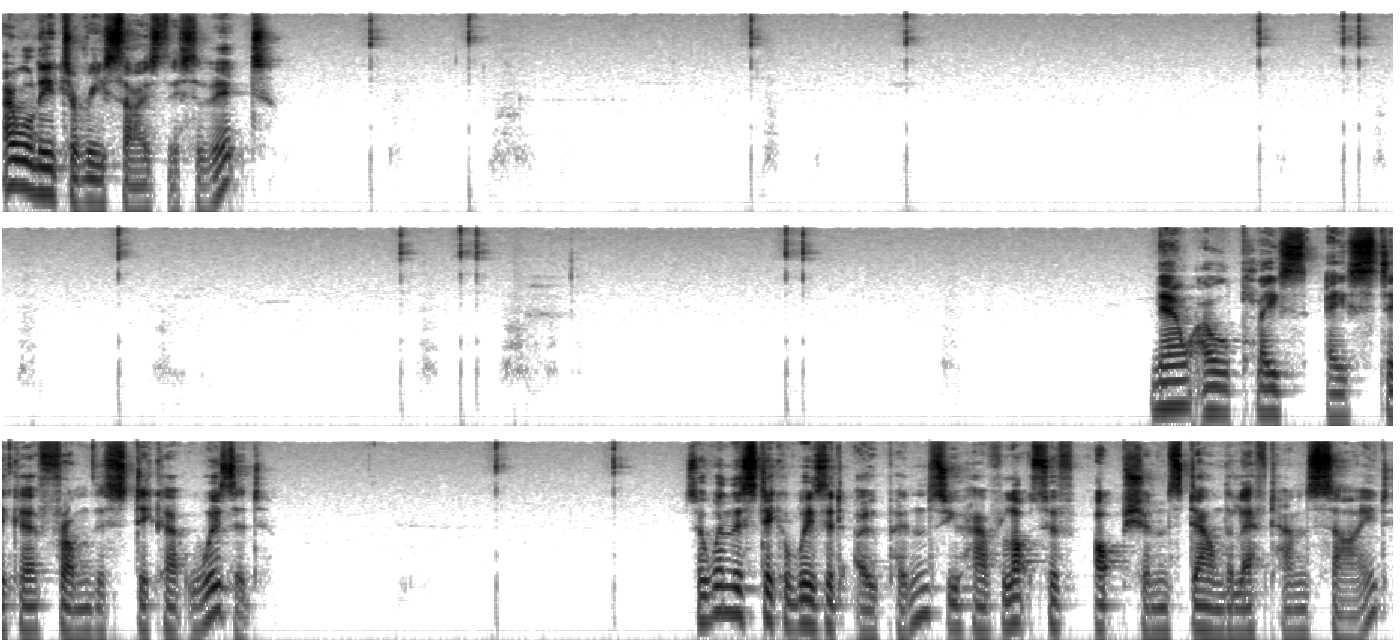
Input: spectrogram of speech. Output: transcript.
I will need to resize this a bit. Now I will place a sticker from the sticker wizard. So when the sticker wizard opens, you have lots of options down the left hand side.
